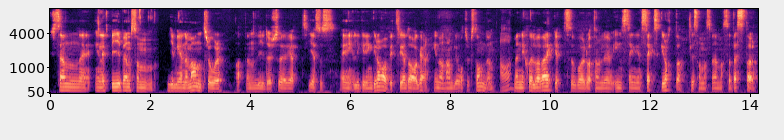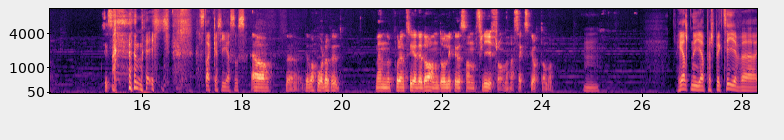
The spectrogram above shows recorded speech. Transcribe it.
sen eh, enligt Bibeln som gemene man tror att den lyder så är det att Jesus är, ligger i en grav i tre dagar innan han blir återuppstånden. Ja. Men i själva verket så var det då att han blev instängd i en sexgrotta tillsammans med en massa bestar. Nej. Stackars Jesus. ja, det, det var hårda bud. Men på den tredje dagen då lyckades han fly från den här sexgrottan. Då. Helt nya perspektiv eh,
